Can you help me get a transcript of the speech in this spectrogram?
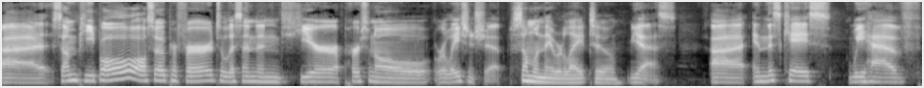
Uh, some people also prefer to listen and hear a personal relationship. Someone they relate to. Yes. Uh, in this case, we have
